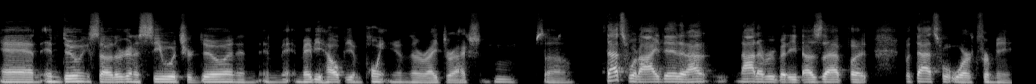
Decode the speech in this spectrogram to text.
and in doing so they're going to see what you're doing and, and maybe help you and point you in the right direction hmm. So that's what I did, and I, not everybody does that, but but that's what worked for me.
